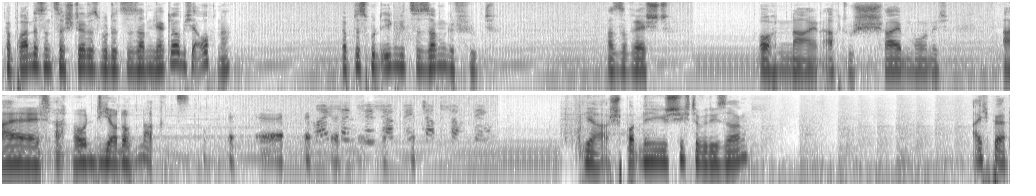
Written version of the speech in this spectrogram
Verbranntes und zerstörtes wurde zusammen. Ja, glaube ich auch, ne? Ich glaube, das wurde irgendwie zusammengefügt. Also recht. Och nein. Ach du Scheibenhonig. Alter, und die auch noch nachts. Ja, sportliche Geschichte, würde ich sagen. Eichbert,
